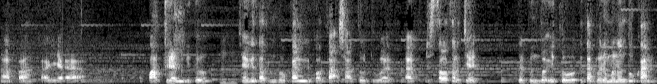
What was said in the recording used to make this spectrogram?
apa? Kayak kuadran gitu. Mm-hmm. Jadi kita tentukan kotak satu dua. Nah, setelah terjadi terbentuk itu kita baru menentukan.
